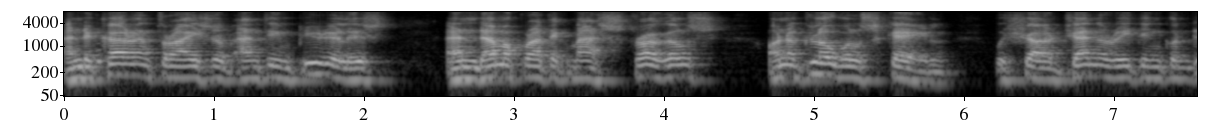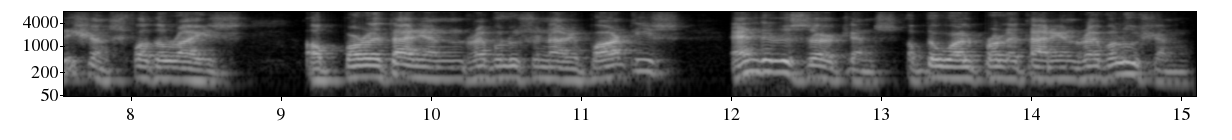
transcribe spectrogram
and the current rise of anti-imperialist and democratic mass struggles on a global scale, which are generating conditions for the rise of proletarian revolutionary parties and the resurgence of the world proletarian revolution.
